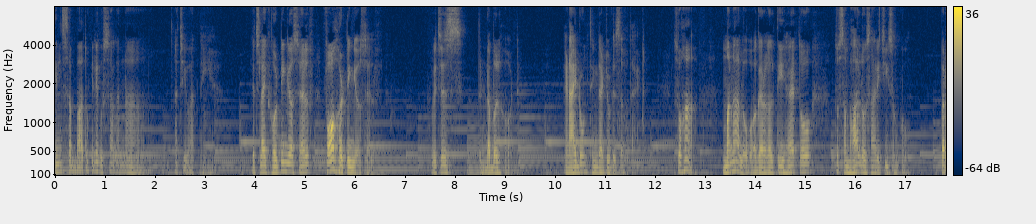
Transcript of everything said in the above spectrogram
इन सब बातों के लिए गुस्सा करना अच्छी बात नहीं है। It's like hurting yourself for hurting yourself which is the double hurt and I don't think that you deserve that so हाँ मना लो। अगर गलती है तो तो संभाल लो सारी चीज़ों को। पर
